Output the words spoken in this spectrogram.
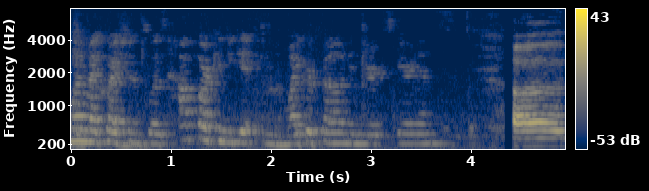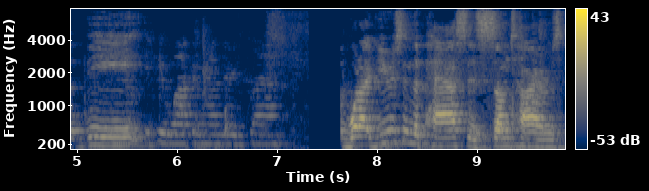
one of my questions was, how far can you get from the microphone in your experience? Uh, the If you're walking around during class? What I've used in the past is sometimes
